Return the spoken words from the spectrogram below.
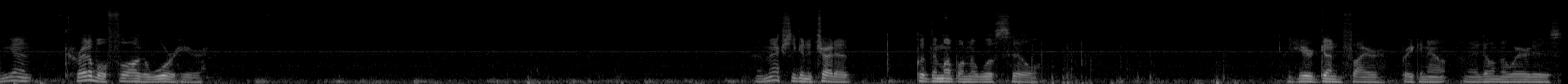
We got incredible fog of war here. I'm actually going to try to put them up on the Wolf's Hill. Hear gunfire breaking out, and I don't know where it is.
